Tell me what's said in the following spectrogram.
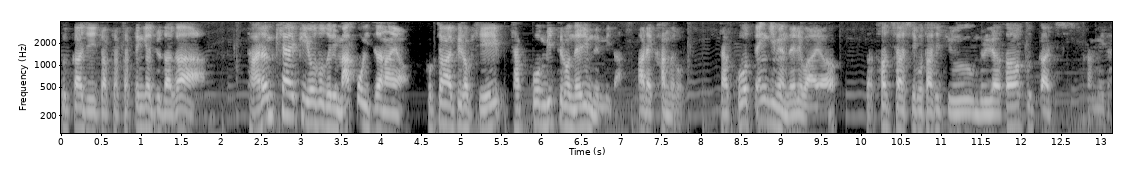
끝까지 쫙쫙쫙 당겨주다가 다른 PIP 요소들이 막고 있잖아요. 걱정할 필요 없이 잡고 밑으로 내리면 됩니다. 아래 칸으로. 잡고 당기면 내려와요. 자, 터치하시고 다시 쭉 늘려서 끝까지 갑니다.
